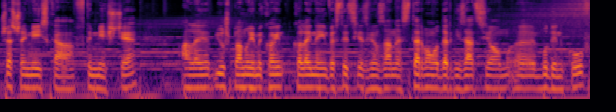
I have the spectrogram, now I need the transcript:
przestrzeń miejska w tym mieście, ale już planujemy kolejne inwestycje związane z termomodernizacją e, budynków.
